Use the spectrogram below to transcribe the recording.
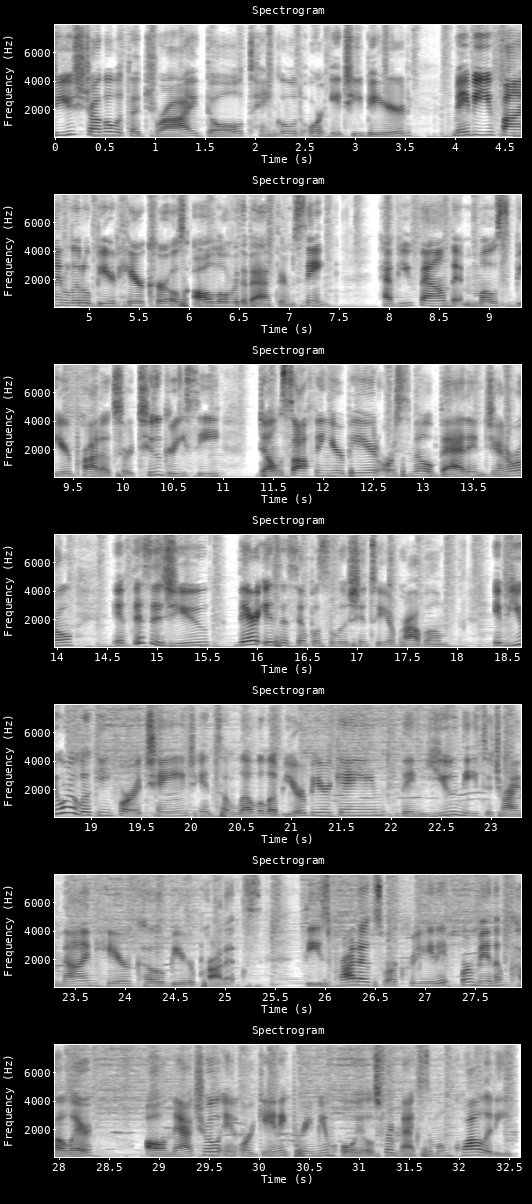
Do you struggle with a dry, dull, tangled, or itchy beard? Maybe you find little beard hair curls all over the bathroom sink. Have you found that most beard products are too greasy, don't soften your beard, or smell bad in general? If this is you, there is a simple solution to your problem. If you are looking for a change and to level up your beard game, then you need to try 9 Hair Co. beard products. These products were created for men of color all natural and organic premium oils for maximum quality.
